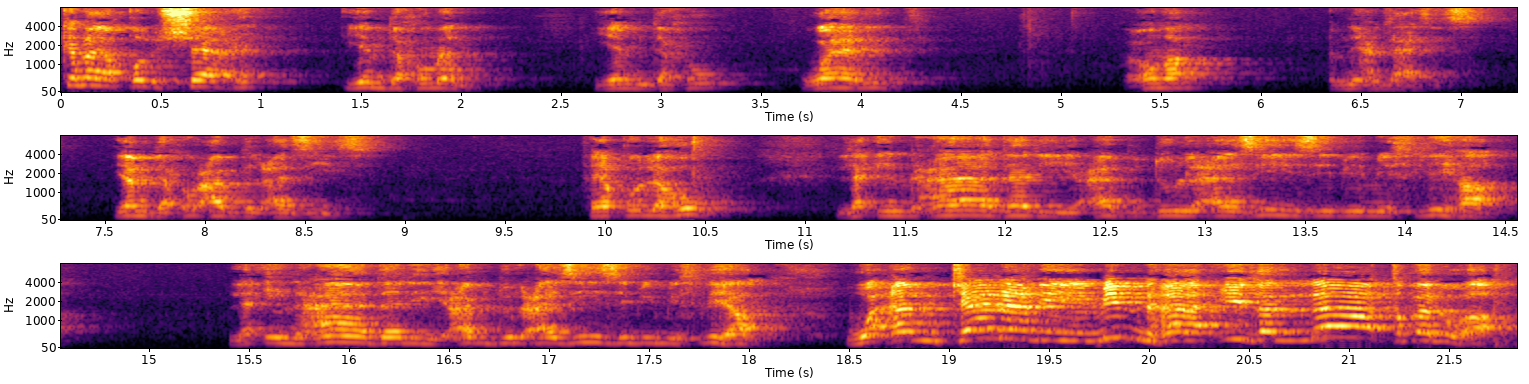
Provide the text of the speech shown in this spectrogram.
كما يقول الشاعر يمدح من؟ يمدح والد عمر بن عبد العزيز. يمدح عبد العزيز. فيقول له لئن عاد لي عبد العزيز بمثلها لئن عاد لي عبد العزيز بمثلها وأمكنني منها إذا لا أقبلها.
